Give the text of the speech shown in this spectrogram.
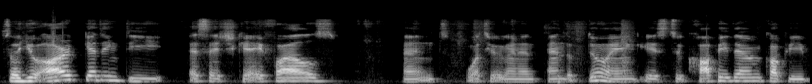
So you are getting the SHK files, and what you're going to end up doing is to copy them, copy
